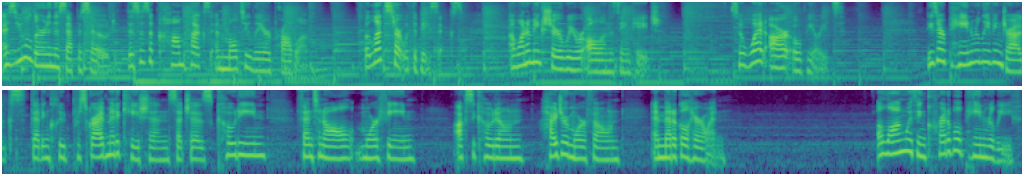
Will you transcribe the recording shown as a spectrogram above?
As you will learn in this episode, this is a complex and multi layered problem. But let's start with the basics. I want to make sure we were all on the same page. So, what are opioids? These are pain relieving drugs that include prescribed medications such as codeine, fentanyl, morphine, oxycodone, hydromorphone, and medical heroin. Along with incredible pain relief,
